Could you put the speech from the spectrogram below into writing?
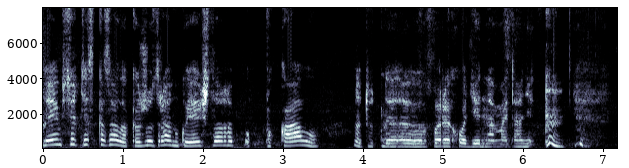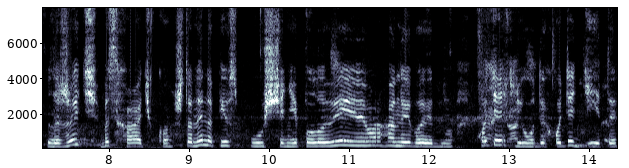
Я їм сьогодні сказала, кажу зранку, я йшла по- по каву, ну тут на переході на Майдані. Лежить безхатько, штани напівспущені, полові органи видно. Ходять люди, ходять діти.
